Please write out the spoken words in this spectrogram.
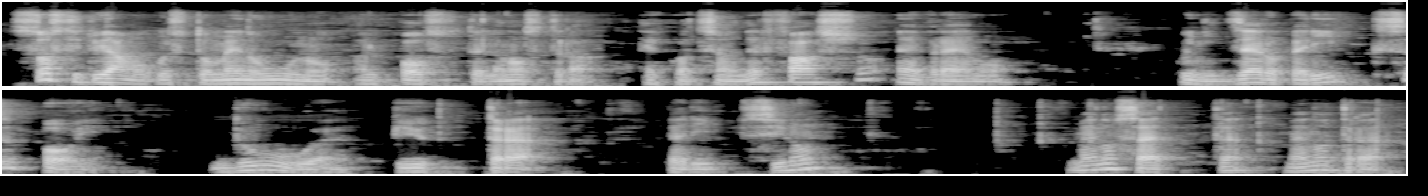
Sostituiamo questo meno 1 al posto della nostra equazione del fascio e avremo quindi 0 per x, poi 2 più 3 per y, meno 7 meno 3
